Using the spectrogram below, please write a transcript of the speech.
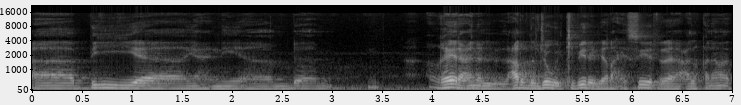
آه، ب يعني غير عن العرض الجوي الكبير اللي راح يصير على قناة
